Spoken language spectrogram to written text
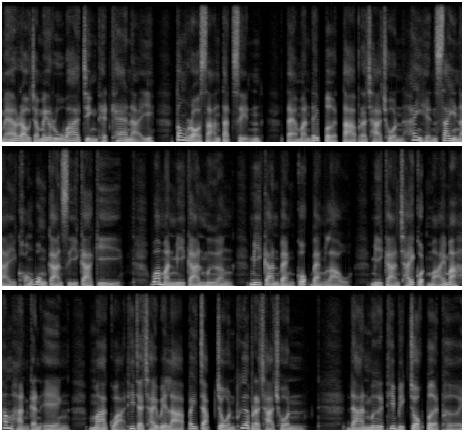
แม้เราจะไม่รู้ว่าจริงเท็จแค่ไหน ต้องรอศาลตัดสิน แต่มันได้เปิดตาประชาชนให้เห็นไส้ในของวงการสีกากี ว่ามันมีการเมือง มีการแบ่งก๊กแบ่งเหล่า มีการใช้กฎหมายมาห้ำหั่นกันเอง มากกว่าที่จะใช้เวลาไปจับโจรเพื่อประชาชนด้านมืดที่บิ๊กโจ๊กเปิดเผย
